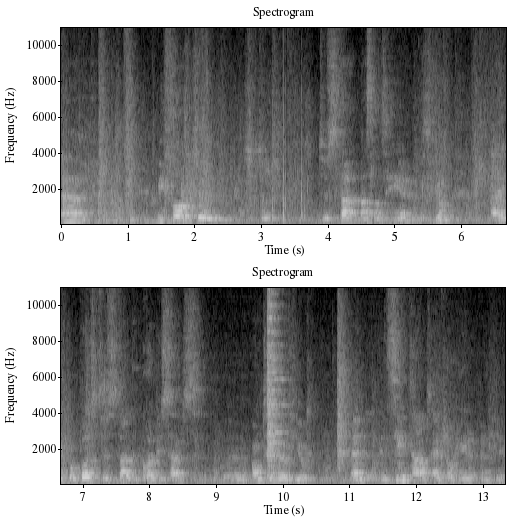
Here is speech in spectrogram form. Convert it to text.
Uh, before to, to, to start muscles here in this view, I propose to start the quadriceps uh, anterior view. And in same times, I draw here and here.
